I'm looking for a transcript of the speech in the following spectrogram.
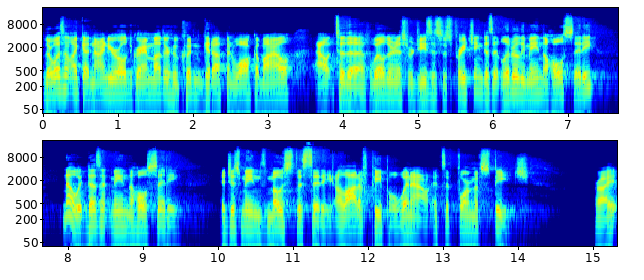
There wasn't like a 90 year old grandmother who couldn't get up and walk a mile out to the wilderness where Jesus was preaching? Does it literally mean the whole city? No, it doesn't mean the whole city. It just means most the city. A lot of people went out. It's a form of speech, right?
